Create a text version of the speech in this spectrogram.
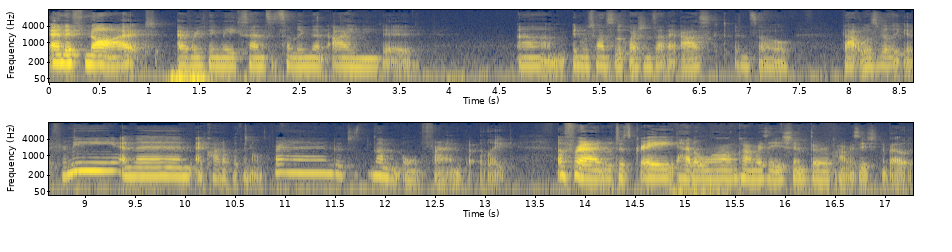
and if not, everything makes sense. It's something that I needed um, in response to the questions that I asked. And so that was really good for me. And then I caught up with an old friend, which is not an old friend, but like a friend, which was great. Had a long conversation, thorough conversation about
